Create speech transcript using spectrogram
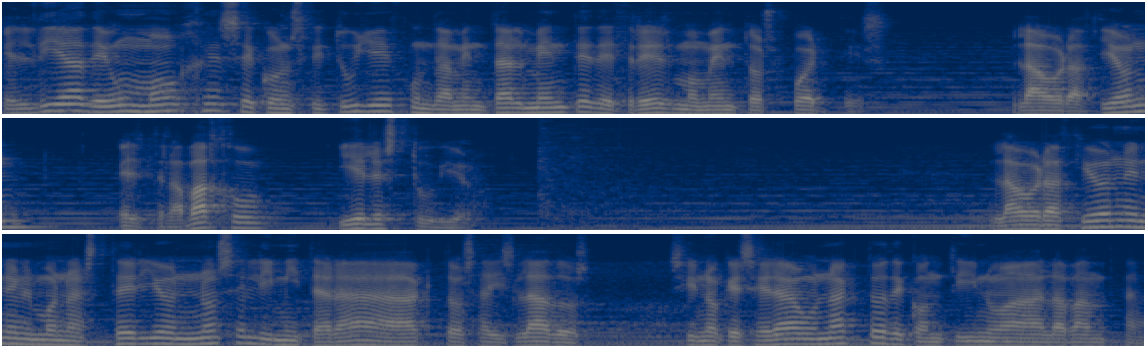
El día de un monje se constituye fundamentalmente de tres momentos fuertes, la oración, el trabajo y el estudio. La oración en el monasterio no se limitará a actos aislados, sino que será un acto de continua alabanza.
